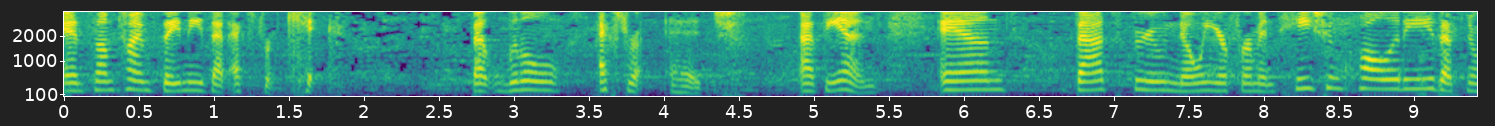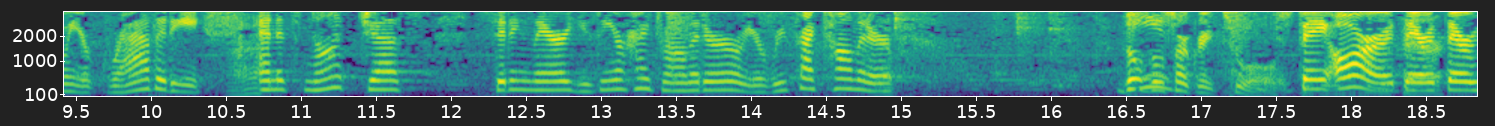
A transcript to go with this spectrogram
and sometimes they need that extra kick, that little extra edge at the end, and that's through knowing your fermentation quality. That's knowing your gravity, ah. and it's not just sitting there using your hydrometer or your refractometer. These- those are great tools. to They are. They're they're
